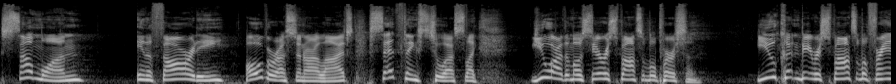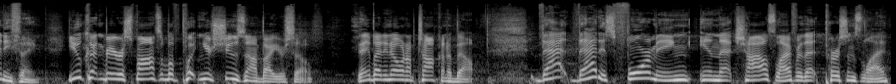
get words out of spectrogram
someone in authority over us in our lives said things to us like, You are the most irresponsible person. You couldn't be responsible for anything. You couldn't be responsible for putting your shoes on by yourself. Anybody know what I'm talking about? That that is forming in that child's life or that person's life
